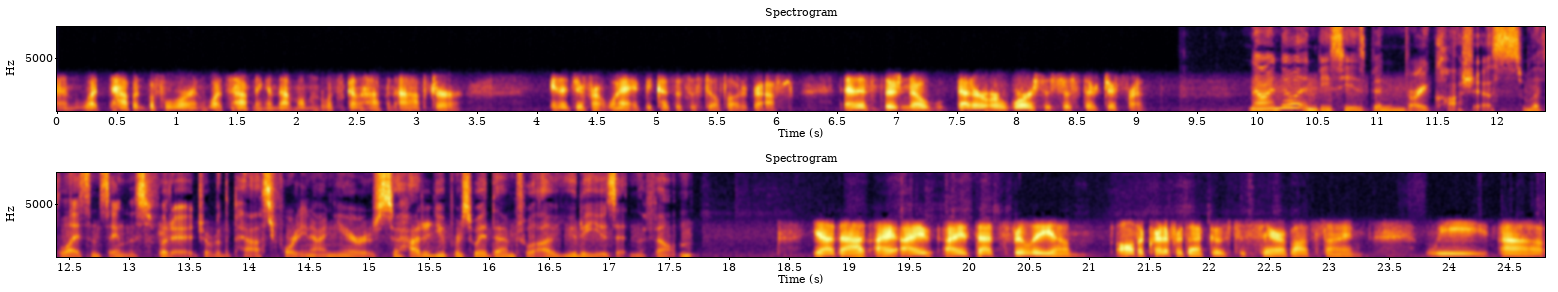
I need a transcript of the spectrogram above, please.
and what happened before and what's happening in that moment, what's going to happen after in a different way because it's a still photograph. And if there's no better or worse, it's just they're different. Now, I know NBC has been very cautious with licensing this footage over the past 49 years. So, how did you persuade them to allow you to use it in the film? Yeah, that I, I, I that's really um, all the credit for that goes to Sarah Botstein. We uh,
